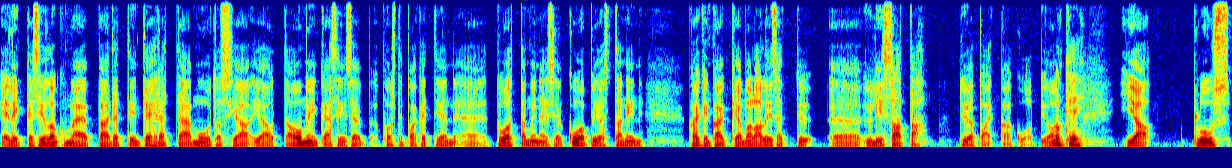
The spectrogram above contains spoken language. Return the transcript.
Eli silloin kun me päätettiin tehdä tämä muutos ja, ja ottaa omiin käsiin se postipakettien tuottaminen siellä Kuopiosta, niin kaiken kaikkiaan me ollaan lisätty yli sata työpaikkaa Kuopioon. Okay. Ja plus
